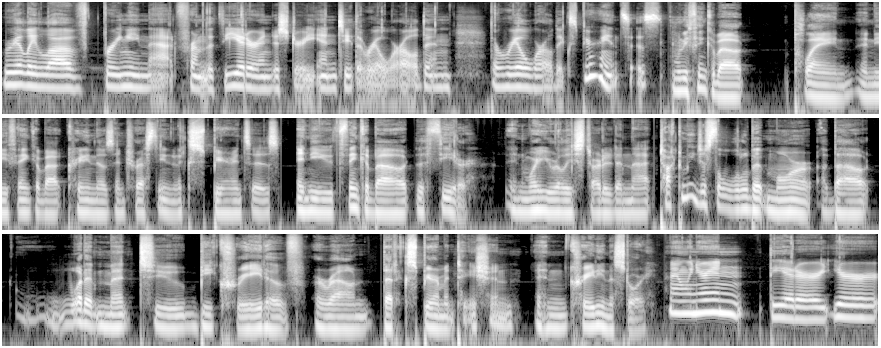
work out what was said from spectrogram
really love bringing that from the theater industry into the real world and the real world experiences. When you think about playing and you think about creating those interesting experiences and you think about the theater and where you really started in that, talk to me just a little bit more about what it meant to be creative around that experimentation and creating a story. Mean, when you're in theater, you're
